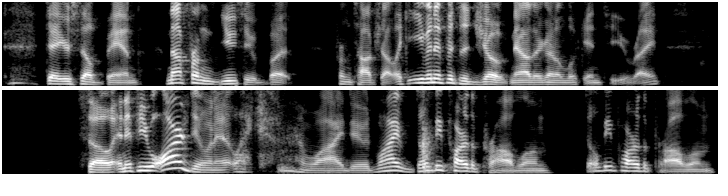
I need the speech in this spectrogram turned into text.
get yourself banned. Not from YouTube, but from Top Shot. Like even if it's a joke, now they're gonna look into you, right? So, and if you are doing it, like, why, dude? Why? Don't be part of the problem. Don't be part of the problem.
